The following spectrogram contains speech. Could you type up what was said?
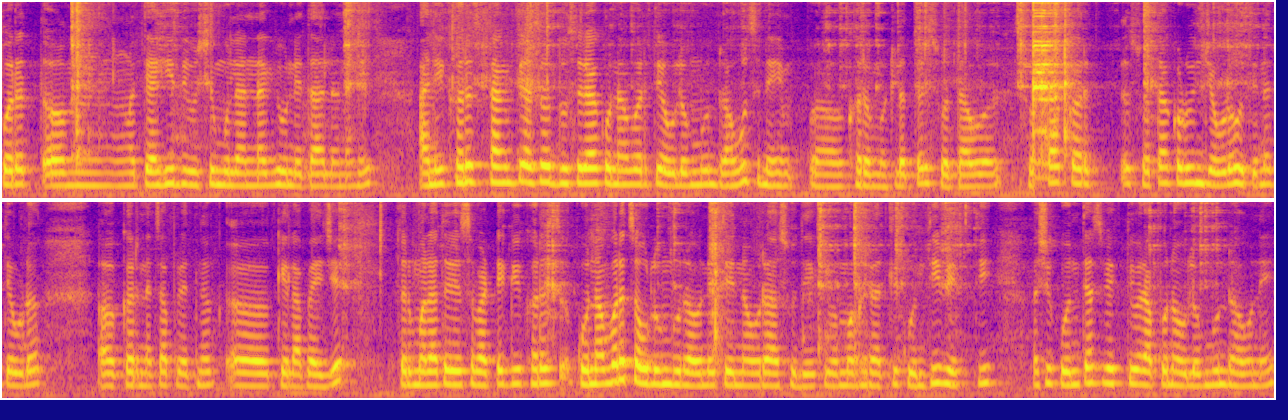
परत त्याही दिवशी मुलांना घेऊन येता आलं नाही. आणि खरंच सांगते असं दुसऱ्या कोणावरती अवलंबून राहूच नाही खरं म्हटलं तर स्वतःवर स्वतः कर स्वतःकडून जेवढं होते ना तेवढं करण्याचा प्रयत्न केला पाहिजे. तर मला तरी असं वाटते की खरंच कोणावरच अवलंबून राहू नये ते नवरा असू दे किंवा मग घरातली कोणती व्यक्ती अशी कोणत्याच व्यक्तीवर आपण अवलंबून राहू नये.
